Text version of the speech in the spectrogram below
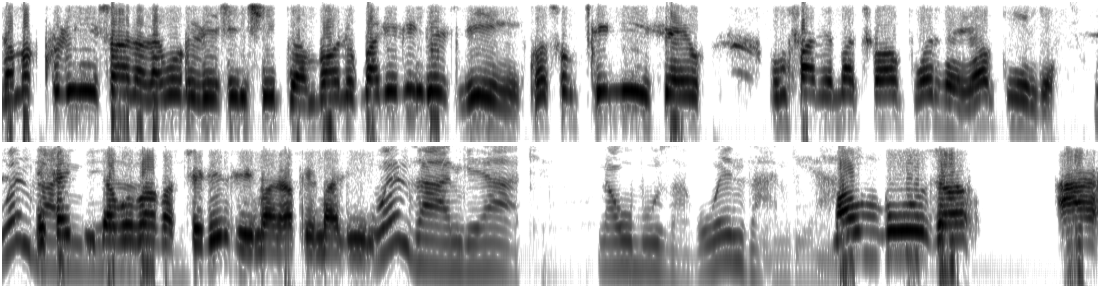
noma kukhulunyiswana la ku-relationship uyambona ukubaleka into eziningi. Kose umqinise umfake ema-top wenze yonke into. Wenzani esayidini abobaba sithwele inzima ngapha emalini. Wenzani ngeyakhe? Nawubuzako wenzani ngeyakhe? Ma umbuza ah,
